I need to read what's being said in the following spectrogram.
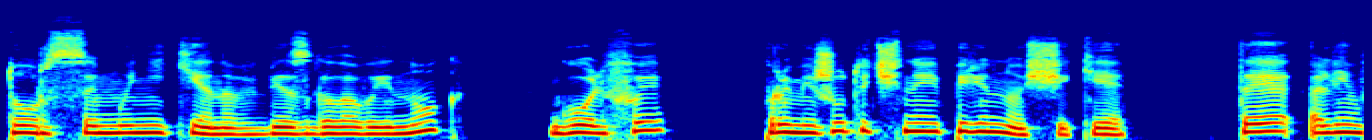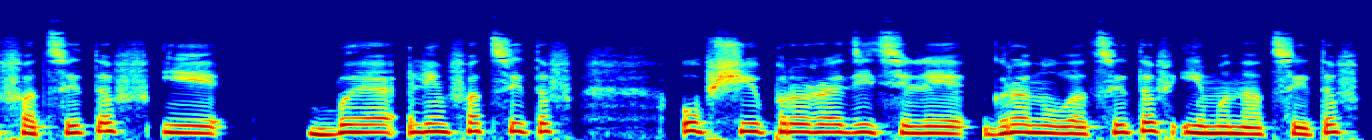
Торсы манекенов без головы и ног, гольфы, промежуточные переносчики, Т-лимфоцитов и Б-лимфоцитов, общие прародители гранулоцитов и моноцитов,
